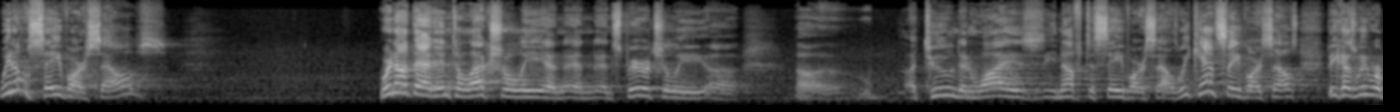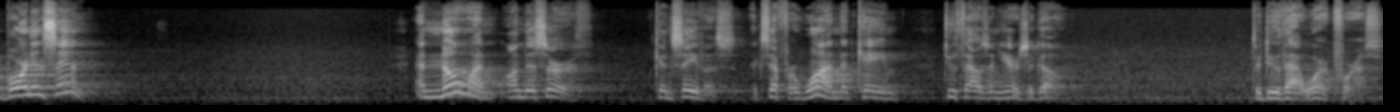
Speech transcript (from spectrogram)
We don't save ourselves. We're not that intellectually and, and, and spiritually uh, uh, attuned and wise enough to save ourselves. We can't save ourselves because we were born in sin. And no one on this earth can save us except for one that came 2,000 years ago to do that work for us.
